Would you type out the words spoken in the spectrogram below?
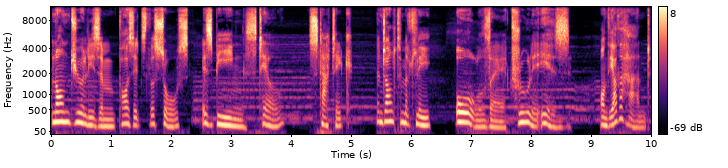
Non-dualism posits the source as being still, static, and ultimately all there truly is. On the other hand,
